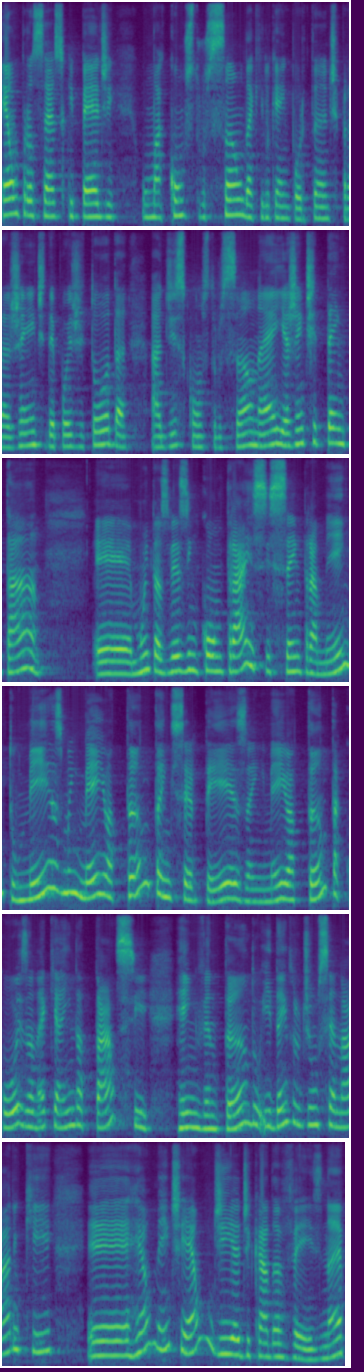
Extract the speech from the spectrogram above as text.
É um processo que pede uma construção daquilo que é importante para a gente depois de toda a desconstrução, né? E a gente tentar é, muitas vezes encontrar esse centramento, mesmo em meio a tanta incerteza, em meio a tanta coisa né, que ainda está se reinventando e dentro de um cenário que é, realmente é um dia de cada vez, né?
